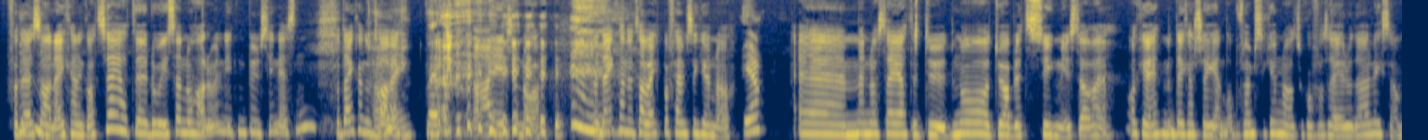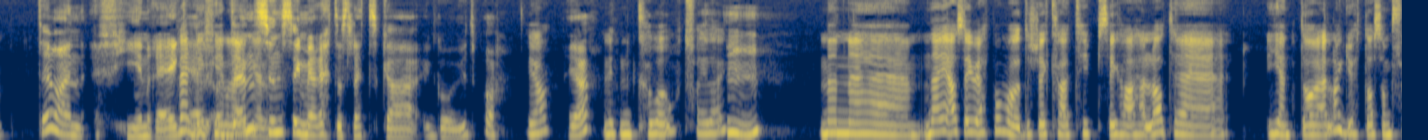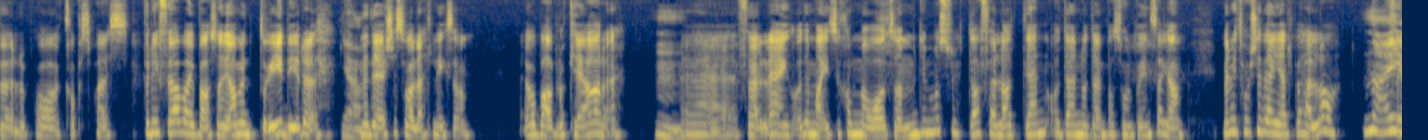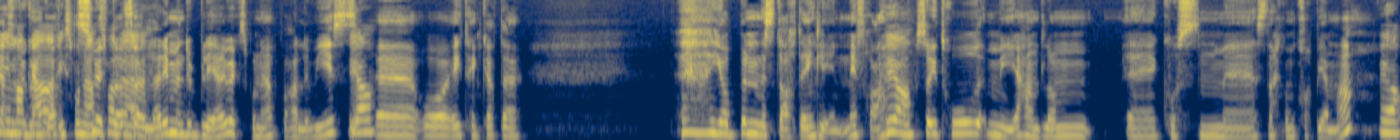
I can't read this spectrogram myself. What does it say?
For det er Mm. sånn, Jeg kan godt si at Louisa, nå har du en liten buse i nesen. For den kan du ta vekk. Nei, ikke nå. Men den kan du ta vekk på fem sekunder. Ja. Eh, men å si at du, nå, du har blitt sykt mye større Ok, men det kan ikke jeg endre på fem sekunder. Så hvorfor sier du det, liksom? Det var en fin regel, Veldig fin og den syns jeg vi rett og slett skal gå ut på. Ja, Ja. En liten quote fra i dag. Mm. Men eh, nei, altså, jeg vet på en måte ikke hva tips jeg har heller til jenter eller gutter som føler på kroppspress. Fordi Før var jeg bare sånn Ja, men drit i det. ja. Men det er ikke så lett, liksom. Å bare blokkere det. Mm. Uh, føler jeg. Og det er mange som kommer med råd sånn Men du må slutte å følge den og den og den personen på Instagram. Men jeg tror ikke det hjelper heller. Nei, altså, du kan godt slutte å følge dem, men du blir jo eksponert på alle vis. Ja. Uh, og jeg tenker at det, jobben starter egentlig innenfra. Ja. Så jeg tror mye handler om uh, hvordan vi snakker om kropp hjemme. Ja.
